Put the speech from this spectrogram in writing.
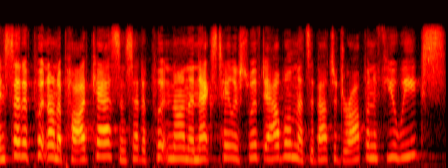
Instead of putting on a podcast, instead of putting on the next Taylor Swift album that's about to drop in a few weeks,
